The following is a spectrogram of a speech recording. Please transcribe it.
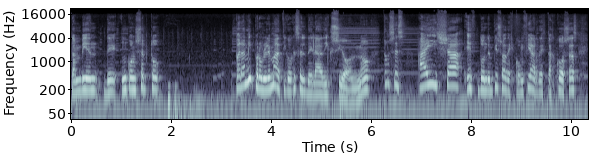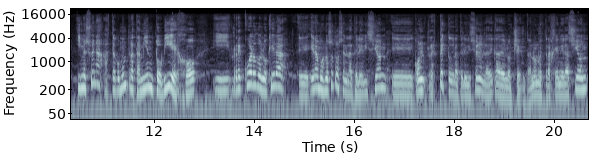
también de un concepto para mí problemático que es el de la adicción, ¿no? Entonces ahí ya es donde empiezo a desconfiar de estas cosas y me suena hasta como un tratamiento viejo y recuerdo lo que era eh, éramos nosotros en la televisión eh, con respecto de la televisión en la década del 80, ¿no? Nuestra generación,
